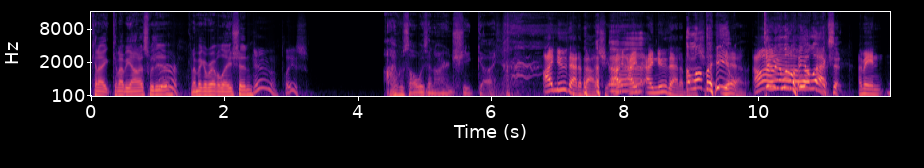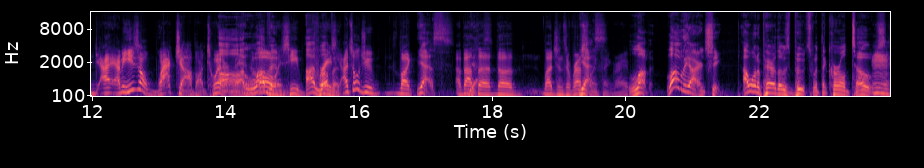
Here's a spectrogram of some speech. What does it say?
Can I can I be honest with you? Sure. Can I make a revelation? Yeah, please. I was always an Iron Sheik guy. I knew that about you. I, I, I knew that about you. I love you. the heel. Yeah. Oh, Give me a I little heel action. I mean, I, I mean, he's a whack job on Twitter. Oh, I love oh, him. is he I love crazy? it. I told you, like, Yes. about Yes. the the Legends of Wrestling yes. thing, right? Love it. Love the Iron Sheik. I want a pair of those boots with the curled toes. Mm.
